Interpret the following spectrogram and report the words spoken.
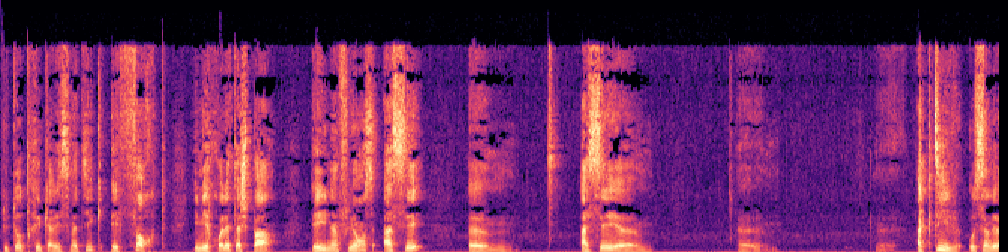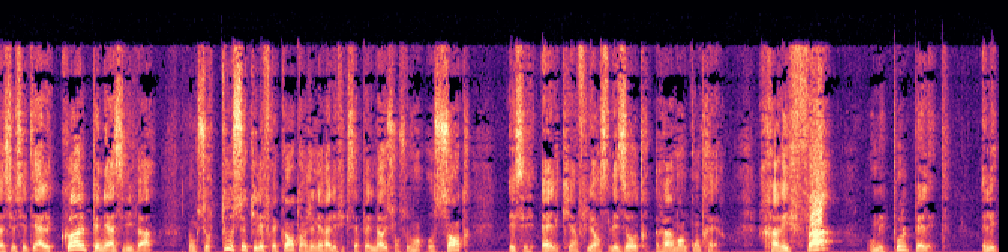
plutôt très charismatique et forte. Imir Ashpa, et une influence assez, euh, assez euh, euh, active au sein de la société. Al-Kol Peneas Viva, donc sur tous ceux qui les fréquentent, en général les filles qui s'appellent Noy sont souvent au centre, et c'est elles qui influencent les autres, rarement le contraire. Kharifa, on met pellet. Elle est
